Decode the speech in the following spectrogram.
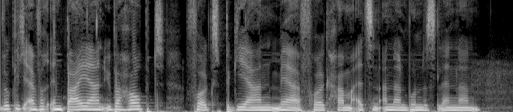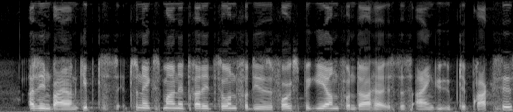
wirklich einfach in Bayern überhaupt Volksbegehren mehr Erfolg haben als in anderen Bundesländern? Also in Bayern gibt es zunächst mal eine Tradition für diese Volksbegehren, von daher ist es eingeübte Praxis.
